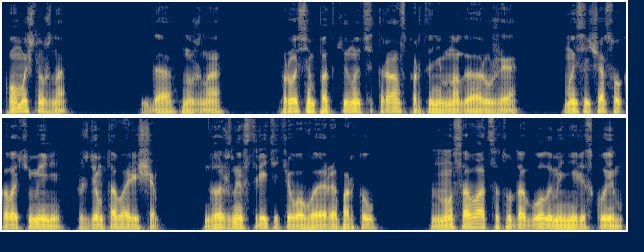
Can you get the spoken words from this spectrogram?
Помощь нужна?» «Да, нужна. Просим подкинуть транспорт и немного оружия. Мы сейчас около Тюмени, ждем товарища. Должны встретить его в аэропорту. Но соваться туда голыми не рискуем.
